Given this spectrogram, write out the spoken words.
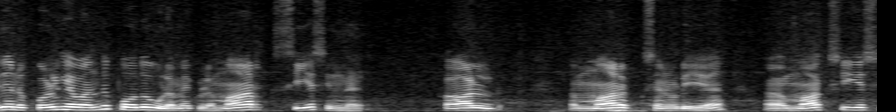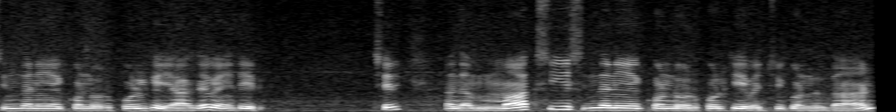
இது இந்த கொள்கை வந்து பொது உடைமை கொள்கை மார்க்சிய சிந்தனை. கால் மார்க்சனுடைய மார்க்சிய சிந்தனையை கொண்ட ஒரு கொள்கையாக வேண்டியிருக்கு. சரி அந்த மார்க்சிய சிந்தனையை கொண்ட ஒரு கொள்கையை வச்சு கொண்டு தான்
